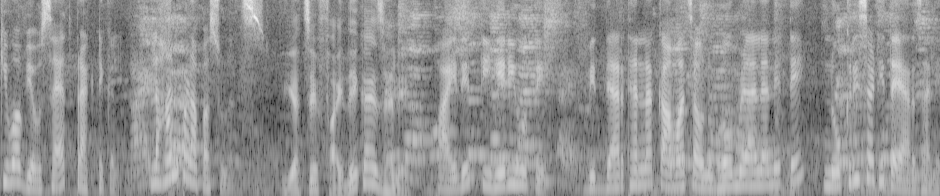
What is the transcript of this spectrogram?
किंवा व्यवसायात प्रॅक्टिकल लहानपणापासूनच. याचे फायदे काय झाले? फायदे तिहेरी होते. विद्यार्थ्यांना कामाचा अनुभव मिळाल्याने ते नोकरीसाठी तयार झाले.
